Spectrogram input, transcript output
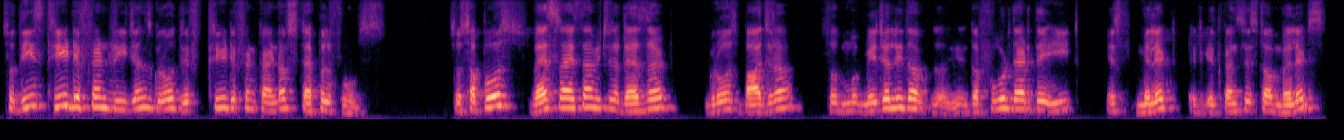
So these three different regions grow three different kind of staple foods. So suppose West Rajasthan, which is a desert, grows bajra. So majorly the the food that they eat is millet. It, it consists of millets.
